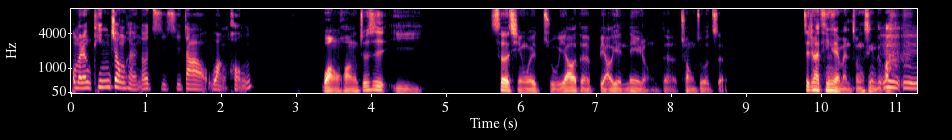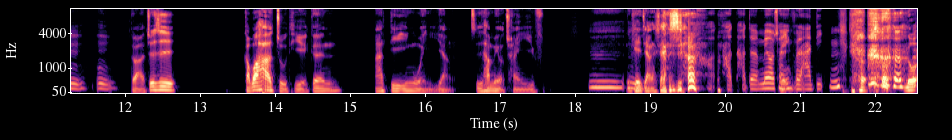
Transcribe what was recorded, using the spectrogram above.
我们的听众可能都只知道网红，网黄就是以色情为主要的表演内容的创作者。这句话听起来蛮中性的吧？嗯嗯嗯，对吧？就是搞不好他的主题也跟阿迪英文一样，只是他没有穿衣服。嗯，你可以这样想象。好好好的，没有穿衣服的阿弟，嗯，裸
